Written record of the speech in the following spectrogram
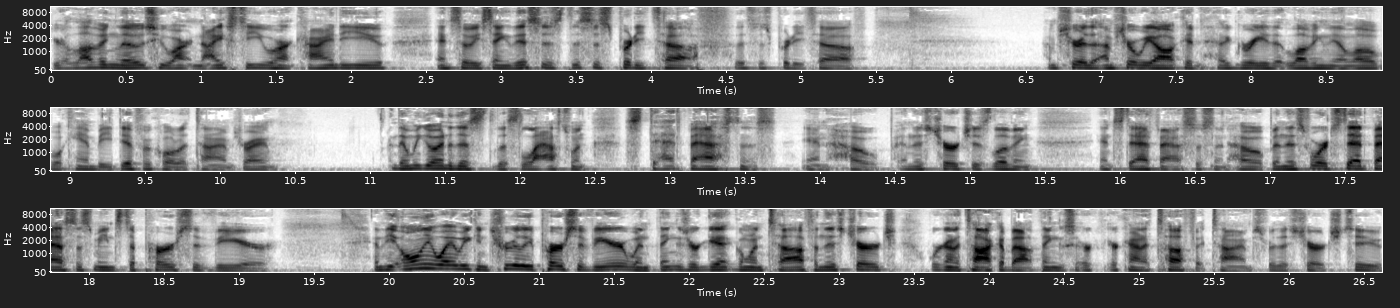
You're loving those who aren't nice to you, aren't kind to you. And so he's saying this is this is pretty tough. This is pretty tough. I'm sure that I'm sure we all could agree that loving the unlovable can be difficult at times, right? And then we go into this this last one, steadfastness and hope. And this church is living in steadfastness and hope. And this word steadfastness means to persevere. And the only way we can truly persevere when things are get, going tough in this church, we're going to talk about things are, are kind of tough at times for this church too.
